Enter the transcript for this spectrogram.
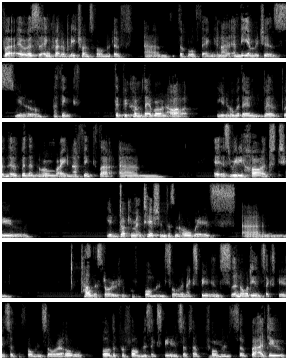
but it was incredibly transformative, um, the whole thing, and I, and the images, you know, I think they've become their own art, you know, within within, within their own right. And I think that um, it is really hard to you know, documentation doesn't always um, tell the story of a performance or an experience, an audience experience of performance, or or, or the performer's experience of that performance. So, but I do.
